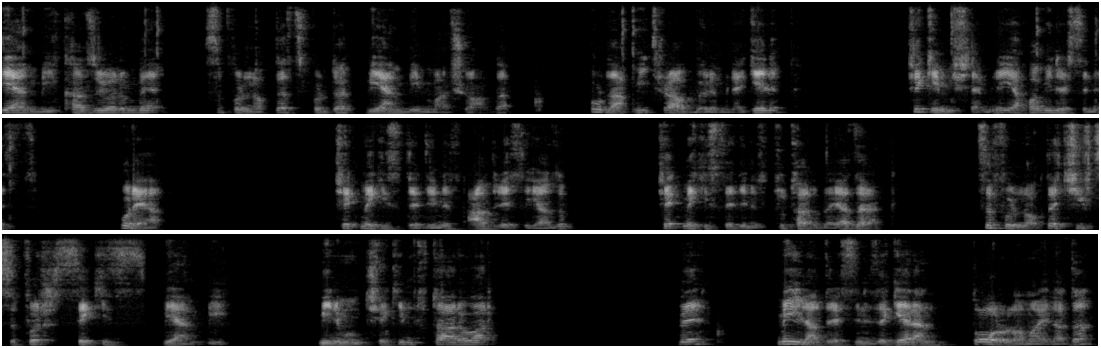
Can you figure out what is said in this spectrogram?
BNB kazıyorum ve 0.04 BNB'm var şu anda. Buradan withdraw bölümüne gelip çekim işlemini yapabilirsiniz. Buraya çekmek istediğiniz adresi yazıp çekmek istediğiniz tutarı da yazarak 0.008 BNB minimum çekim tutarı var ve mail adresinize gelen doğrulamayla da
